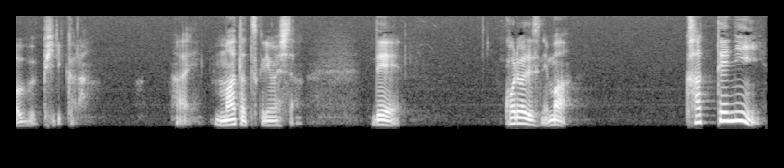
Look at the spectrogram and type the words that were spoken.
of ピリ辛。はい。また作りました。で、これはですね、まあ、勝手に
